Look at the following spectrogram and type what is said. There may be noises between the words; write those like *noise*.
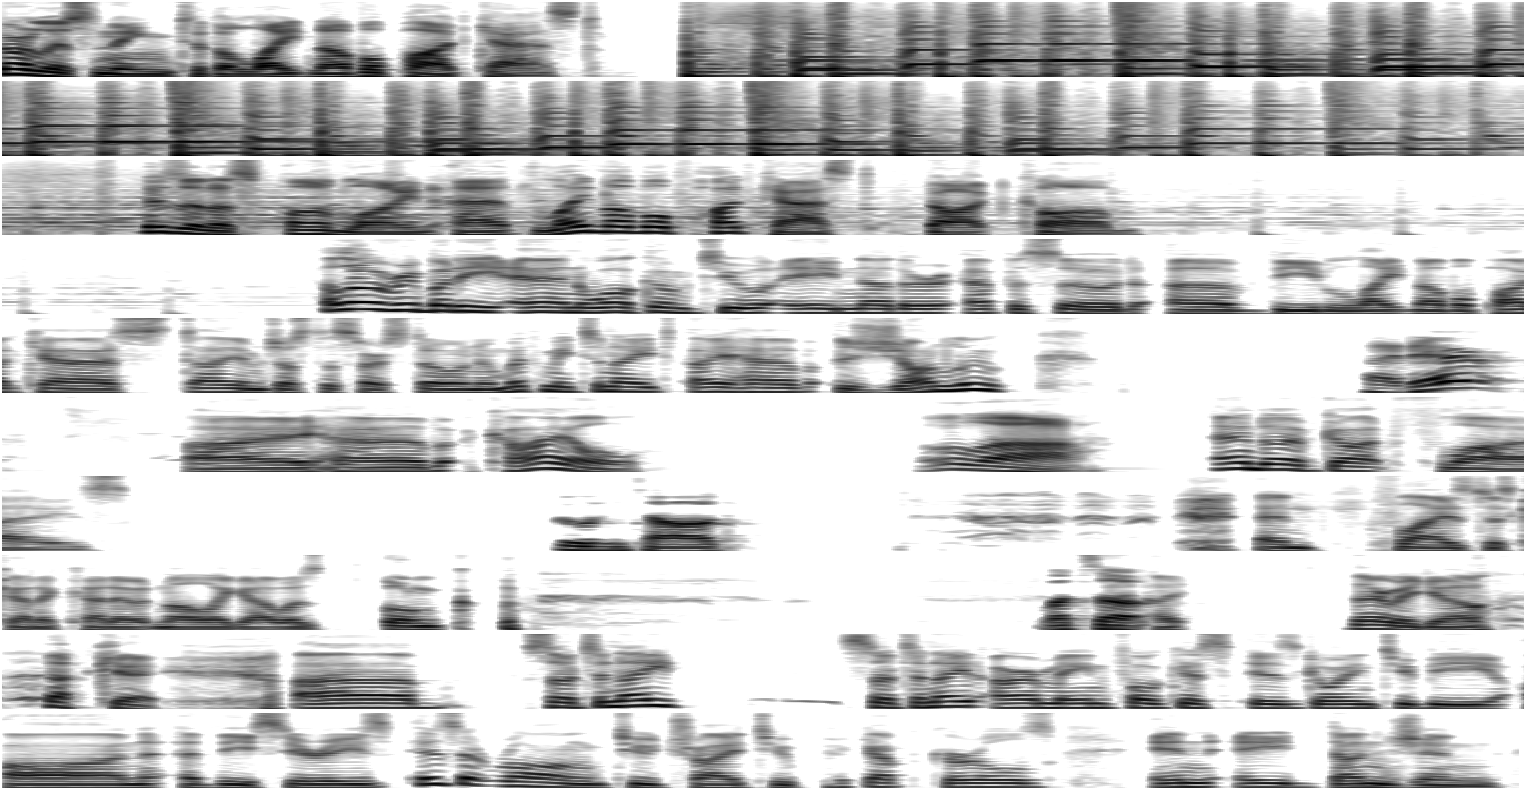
You're listening to the Light Novel Podcast. Visit us online at lightnovelpodcast.com. Hello, everybody, and welcome to another episode of the Light Novel Podcast. I am Justus R. Stone, and with me tonight I have Jean Luc. Hi there. I have Kyle. Hola. And I've got Flyz. Guten Tag. and Flyz just kind of cut out, and all I got was bunk. What's up? I, there we go. *laughs* okay. Um, so tonight, so tonight our main focus is going to be on the series "Is It Wrong to Try to Pick Up Girls in a Dungeon?"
